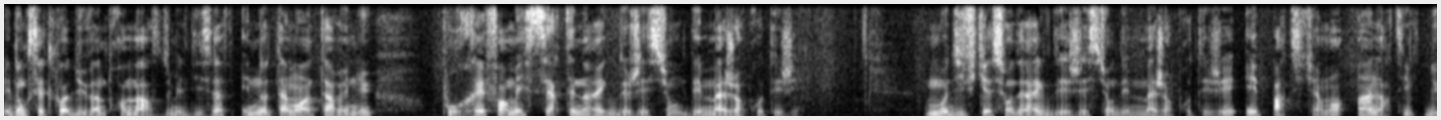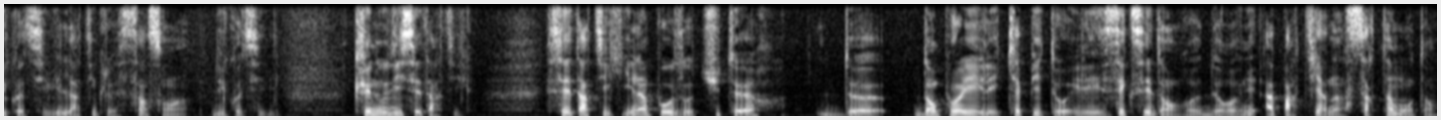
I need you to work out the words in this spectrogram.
Et donc cette loi du 23 mars 2019 est notamment intervenue pour réformer certaines règles de gestion des majeurs protégés. Modification des règles de gestion des majeurs protégés et particulièrement un article du Code civil, l'article 501 du Code civil. Que nous dit cet article? Cet article, il impose aux tuteurs d'employer les capitaux et les excédents de revenus à partir d'un certain montant,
